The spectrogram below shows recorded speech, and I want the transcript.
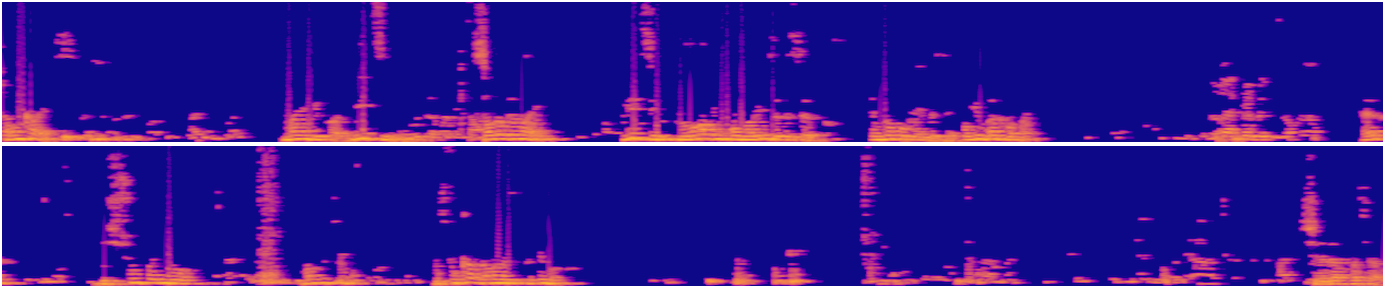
שעון קיץ. מים בלבד, מיצים, סודה ומים. מיצים, מעורב עם חומרים זה בסדר. הם לא פוגעים בזה, הם פוגעים רק במים. בשום פנים לא. מה פתאום? מסוכר, למה לזה את התינוק? שאלה חשב.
